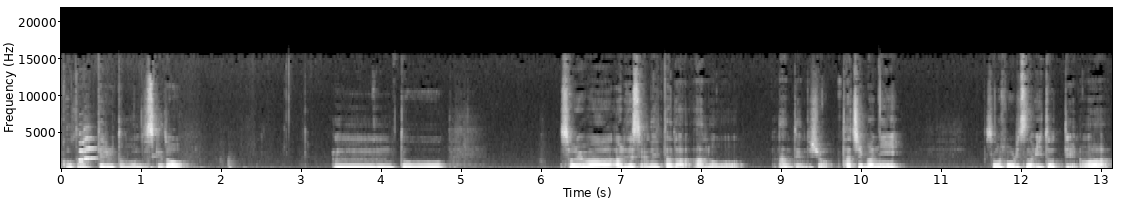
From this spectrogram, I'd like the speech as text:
ことを言ってると思うんですけどうんとそれはあれですよね。ただあの何て言うんでしょう。立場にその法律の意図っていうのは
